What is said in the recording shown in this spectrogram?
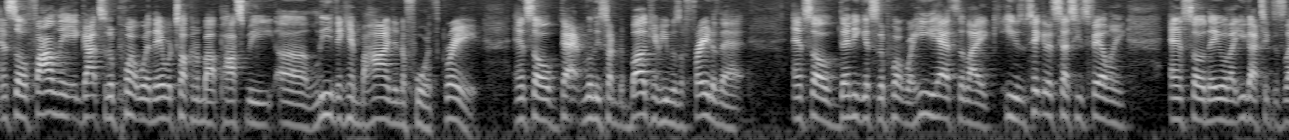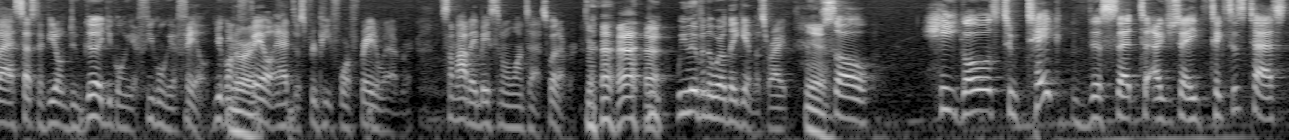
And so finally, it got to the point where they were talking about possibly uh, leaving him behind in the fourth grade. And so that really started to bug him. He was afraid of that. And so then he gets to the point where he has to like he was taking a test, he's failing, and so they were like, "You got to take this last test. And if you don't do good, you're gonna get you're gonna get failed. You're gonna Right. fail and have to repeat fourth grade or whatever." Somehow they based it on one test, whatever. we, we live in the world they give us, right? Yeah. So he goes to take this set to, as you say, he takes his test.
